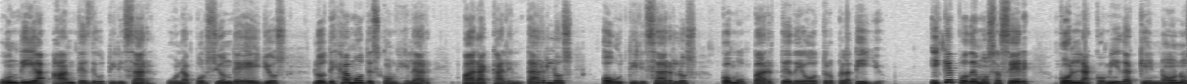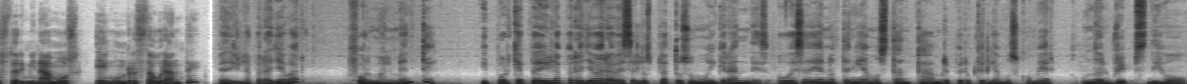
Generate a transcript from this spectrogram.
Un día antes de utilizar una porción de ellos, los dejamos descongelar para calentarlos o utilizarlos como parte de otro platillo. ¿Y qué podemos hacer con la comida que no nos terminamos en un restaurante? Pedirla para llevar, formalmente. ¿Y por qué pedirla para llevar? A veces los platos son muy grandes o ese día no teníamos tanta hambre pero queríamos comer unos ribs, dijo,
